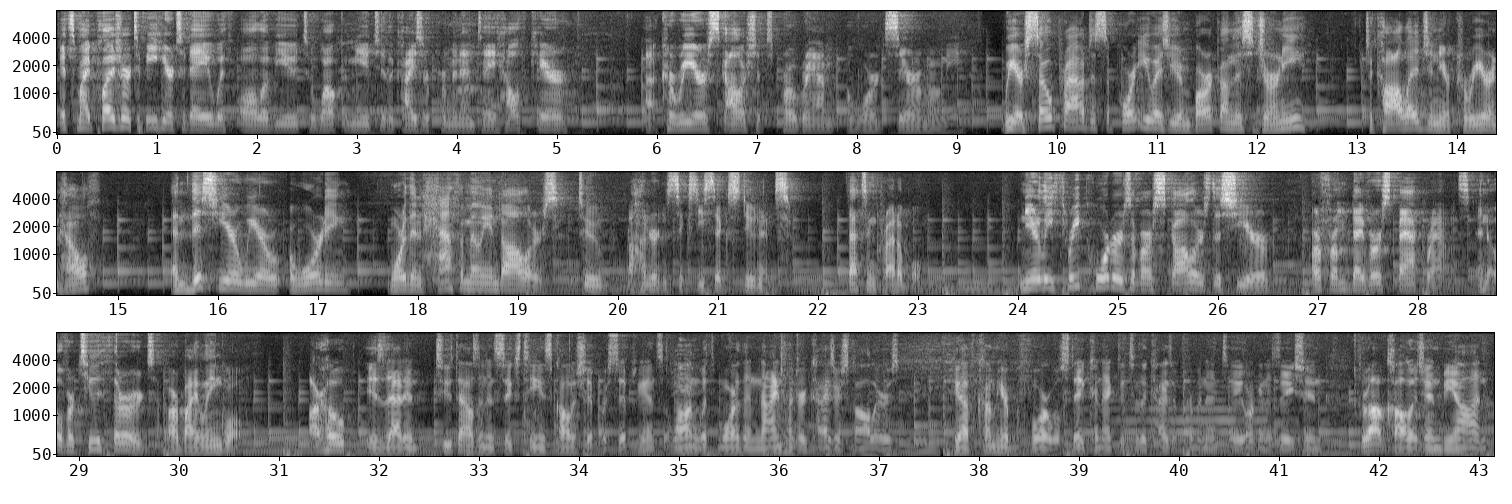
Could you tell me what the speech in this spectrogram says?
It's my pleasure to be here today with all of you to welcome you to the Kaiser Permanente Healthcare uh, Career Scholarships Program Award Ceremony. We are so proud to support you as you embark on this journey to college and your career in health. And this year we are awarding more than half a million dollars to 166 students. That's incredible. Nearly three quarters of our scholars this year are from diverse backgrounds, and over two thirds are bilingual. Our hope is that in 2016, scholarship recipients, along with more than 900 Kaiser scholars who have come here before, will stay connected to the Kaiser Permanente organization throughout college and beyond.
